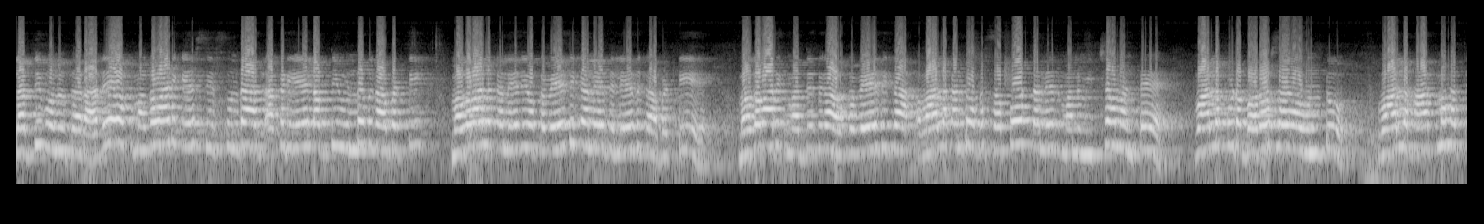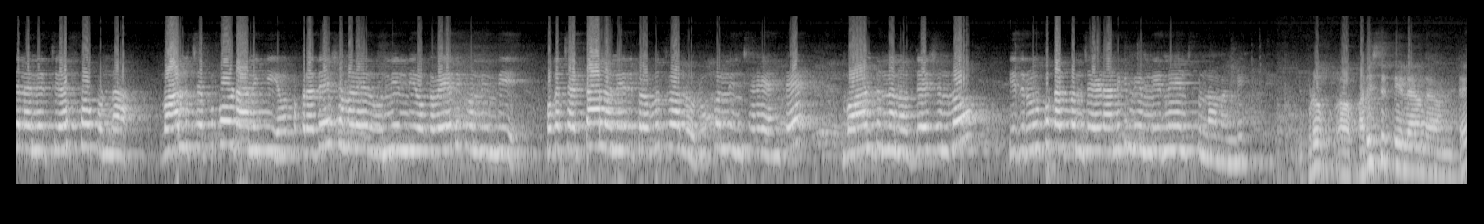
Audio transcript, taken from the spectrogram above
లబ్ధి పొందుతారు. అదే ఒక మగవాడి కేసు తీసుకుంటే అక్కడ ఏ లబ్ధి ఉండదు కాబట్టి మగవాళ్ళకి అనేది ఒక వేదిక అనేది లేదు కాబట్టి మగవారికి మద్దతుగా ఒక వేదిక వాళ్ళకంటూ ఒక సపోర్ట్ అనేది మనం ఇచ్చామంటే వాళ్ళకు కూడా భరోసాగా ఉంటూ వాళ్ళ ఆత్మహత్యలు అనేది చేసుకోకుండా వాళ్ళు చెప్పుకోవడానికి ఒక ప్రదేశం అనేది ఉండింది ఒక వేదిక ఉండింది ఒక చట్టాలు అనేది ప్రభుత్వాలు రూపొందించాయి అంటే బాగుంటుందన్న ఉద్దేశంలో ఇది రూపకల్పన చేయడానికి మేము నిర్ణయించుకున్నామండి. ఇప్పుడు పరిస్థితి ఎలా అంటే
